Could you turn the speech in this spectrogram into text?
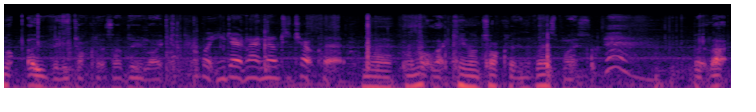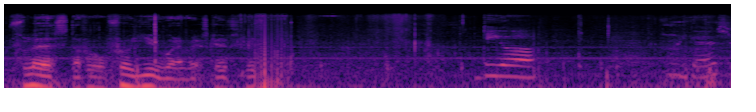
Not overly chocolates, I do like. What, you don't like melted chocolate? No, I'm not that keen on chocolate in the first place. But that Fleur stuff, or for you, whatever it's good. It's Dior. I guess.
